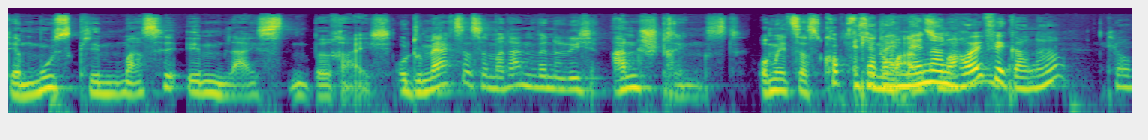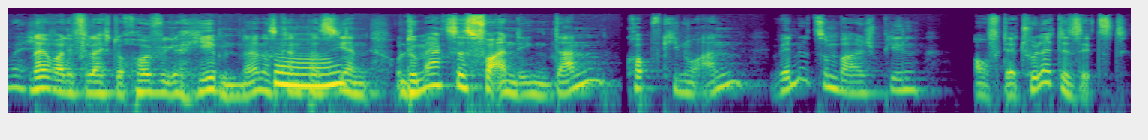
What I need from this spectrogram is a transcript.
der Muskelmasse im Leistenbereich. Und du merkst das immer dann, wenn du dich anstrengst, um jetzt das Kopfkino Ist ja bei Männern häufiger, ne? Glaube ich. Nein, weil die vielleicht doch häufiger heben, ne? Das kann mhm. passieren. Und du merkst es vor allen Dingen dann, Kopfkino an, wenn du zum Beispiel auf der Toilette sitzt.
